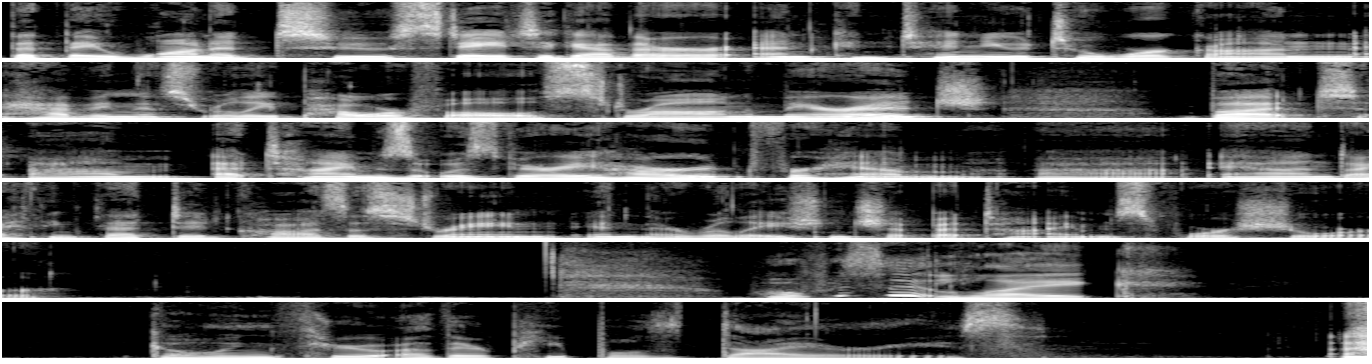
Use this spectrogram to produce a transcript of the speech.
that they wanted to stay together and continue to work on having this really powerful, strong marriage. but um, at times it was very hard for him. Uh, and I think that did cause a strain in their relationship at times, for sure. What was it like going through other people's diaries?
